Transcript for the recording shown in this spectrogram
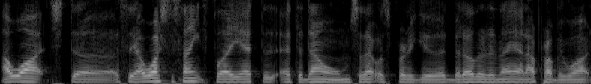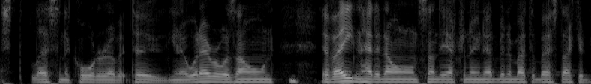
I watched. Uh, see, I watched the Saints play at the at the dome, so that was pretty good. But other than that, I probably watched less than a quarter of it too. You know, whatever was on. If Aiden had it on on Sunday afternoon, that'd been about the best I could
